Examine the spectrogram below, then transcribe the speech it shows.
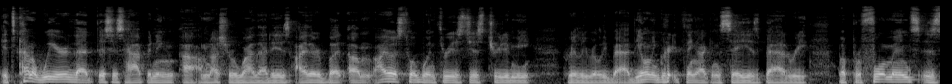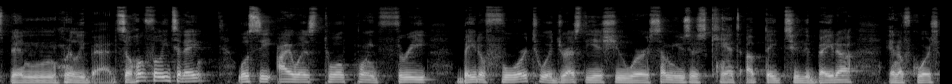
it's kind of weird that this is happening. Uh, I'm not sure why that is either, but um, iOS 12.3 has just treated me really, really bad. The only great thing I can say is battery, but performance has been really bad. So hopefully today we'll see iOS 12.3 beta 4 to address the issue where some users can't update to the beta. And of course,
